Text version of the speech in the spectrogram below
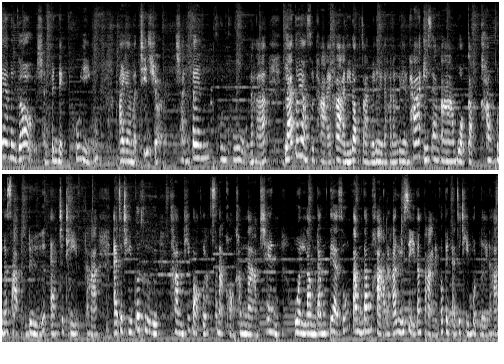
I am a girl ฉันเป็นเด็กผู้หญิง I am a teacher ฉันเป็นคุณครูนะคะ และตัวอย่างสุดท้ายค่ะ อันนี้ดอกจันไว้เลยนะคะ นักเรียน ถ้า is am are บวกกับคำคุณศัพท์ หรือ adjective นะคะ adjective ก็คือคำที่บอกลักษณะของคำนาม เช่นอ้วนลำดำเตี้ยสูงต่ำดำขาวนะคะ หรือสีต่างๆ เนี่ยก็เป็น adjective หมดเลยนะคะ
